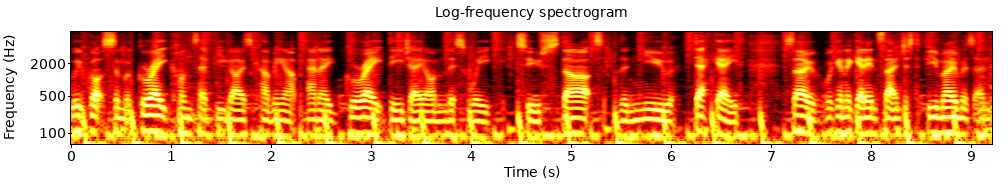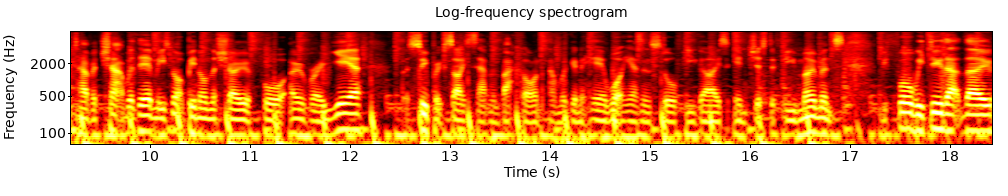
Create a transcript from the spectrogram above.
we've got some great content for you guys coming up and a great DJ on this week to start the new decade. So, we're going to get into that in just a few moments and have a chat with him. He's not been on the show for over a year, but super excited to have him back on, and we're going to hear what he has in store for you guys in just a few moments. Before we do that, though,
